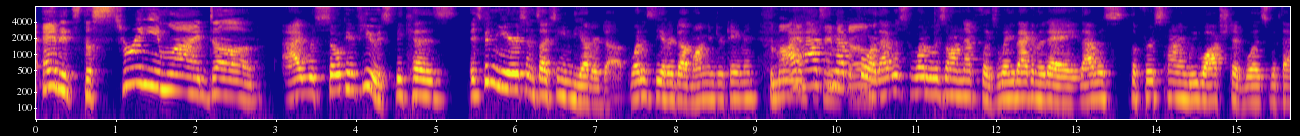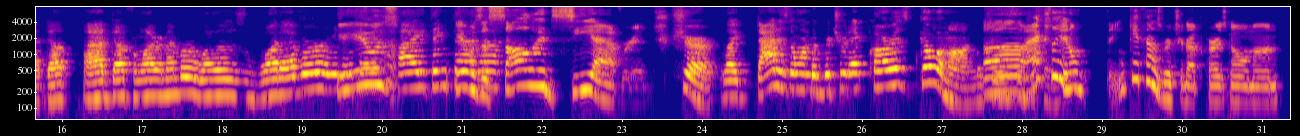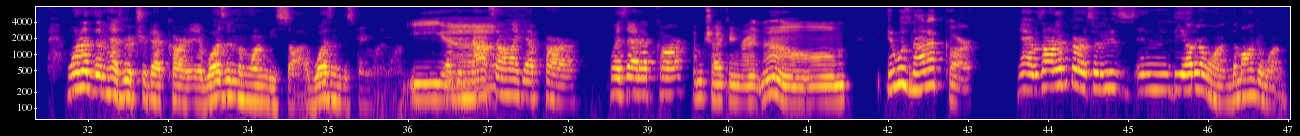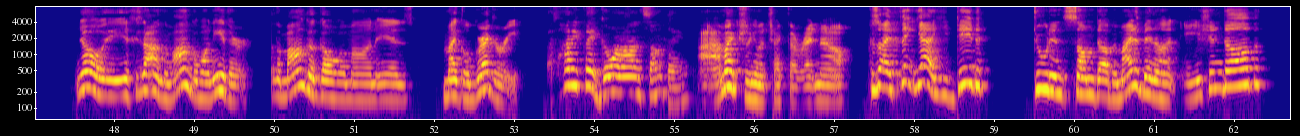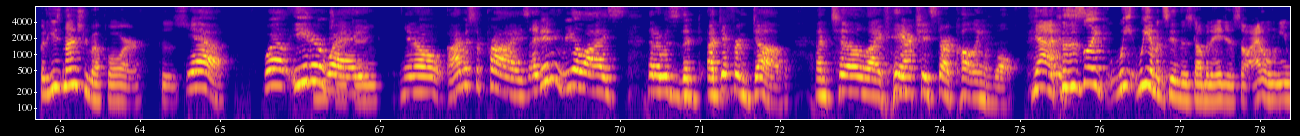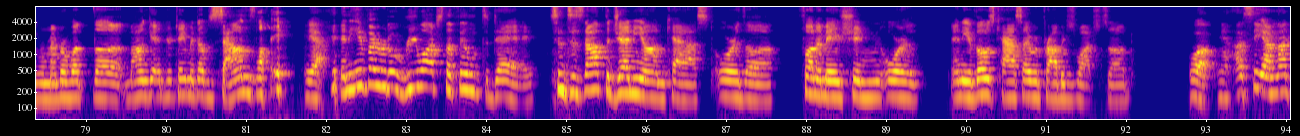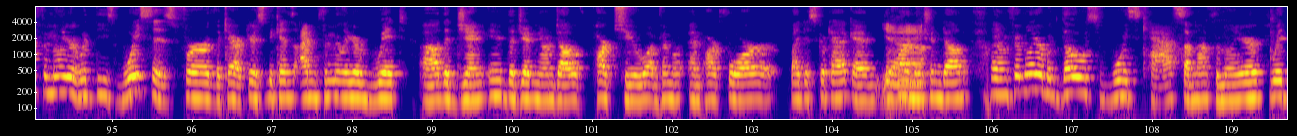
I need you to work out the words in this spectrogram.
And it's the streamlined dub. I was so confused because it's been years since I've seen the other dub. What is the other dub? Manga Entertainment. The I had seen that before. dub. That was what was on Netflix way back in the day. That was the first time we watched it was with that dub. Uh, dub, from what I remember, was whatever. It was, It was- I think that It was uh, a solid C average. sure. Like that is the one with Richard Epcar as Goemon. Which Uh, actually, I don't think it has Richard Epcar's going on. One of them has Richard Epcar, and it wasn't the one we saw. It wasn't the Streamline one. Yeah. That did not sound like Epcar. Was that Epcar? I'm checking right now. Um, it was not Epcar. Yeah, it was not Epcar, so he was in the other one, the manga one. No, he's not in the manga one either. The manga Goemon is Michael Gregory. I thought he played Goemon in something. I'm actually gonna check that right now because I think yeah he did do it in some dub. It might have been an Asian dub, but he's mentioned before. Because Yeah. Well, either way, you know, I was surprised. I didn't realize that it was the a different dub until like they actually start calling him Wolf. Yeah, because it's like we we haven't seen this dub in ages, so I don't even remember what the manga entertainment dub sounds like. Yeah. And even if I were to rewatch the film today, since it's not the Geneon cast or the Funimation or any of those casts, I would probably just watch subbed. Well, yeah, I see. I'm not familiar with these voices for the characters because I'm familiar with uh, the Gen the Geneon dub of Part Two. I'm familiar and Part Four by Discotek and the Yeah. Funimation dub. I'm familiar with those voice casts. I'm not familiar with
